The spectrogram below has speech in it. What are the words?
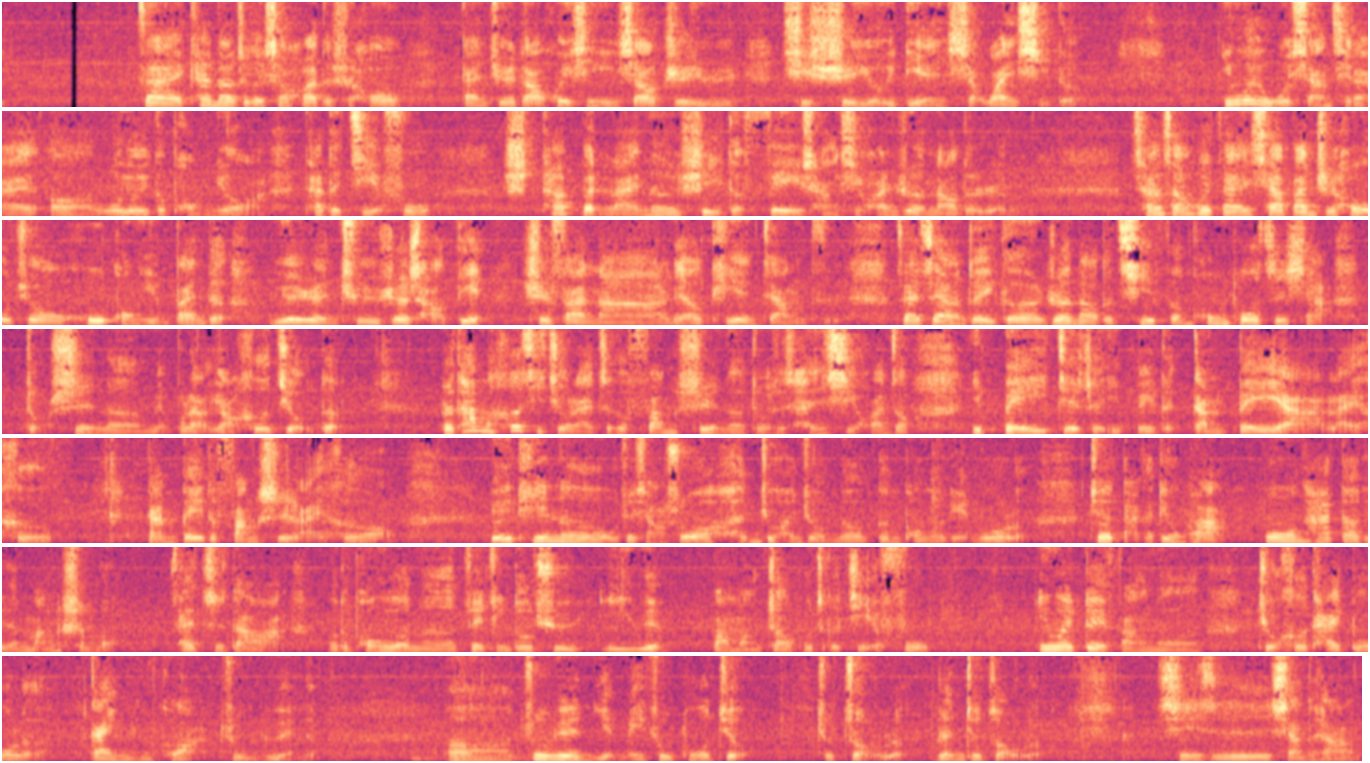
在看到这个笑话的时候，感觉到会心一笑之余，其实是有一点小惋惜的。因为我想起来，呃，我有一个朋友啊，他的姐夫，是他本来呢是一个非常喜欢热闹的人，常常会在下班之后就呼朋引伴的约人去热炒店吃饭啊、聊天这样子，在这样的一个热闹的气氛烘托之下，总是呢免不了要喝酒的，而他们喝起酒来这个方式呢，都是很喜欢这种一杯接着一杯的干杯呀、啊、来喝。干杯的方式来喝哦。有一天呢，我就想说，很久很久没有跟朋友联络了，就打个电话问问他到底在忙什么。才知道啊，我的朋友呢最近都去医院帮忙照顾这个姐夫，因为对方呢酒喝太多了，肝硬化住院了。呃，住院也没住多久就走了，人就走了。其实想着想，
